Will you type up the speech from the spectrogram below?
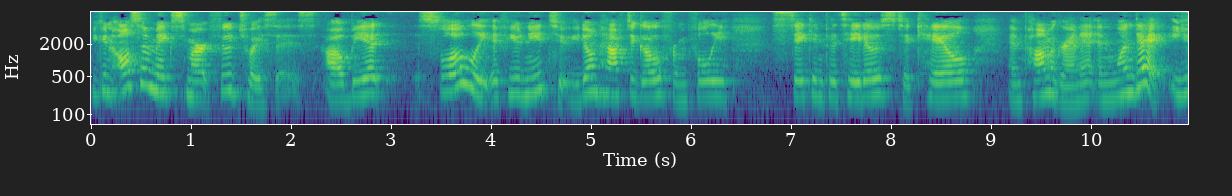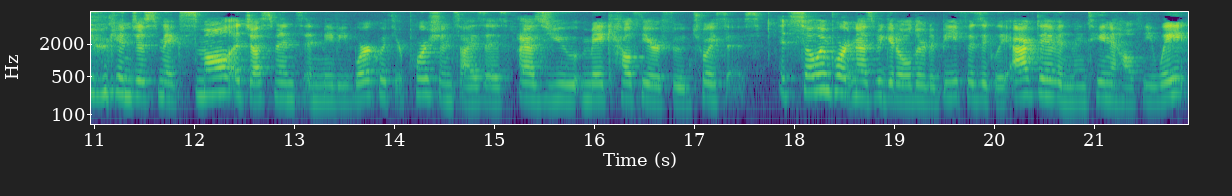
You can also make smart food choices, albeit slowly if you need to. You don't have to go from fully steak and potatoes to kale and pomegranate in one day. You can just make small adjustments and maybe work with your portion sizes as you make healthier food choices. It's so important as we get older to be physically active and maintain a healthy weight.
